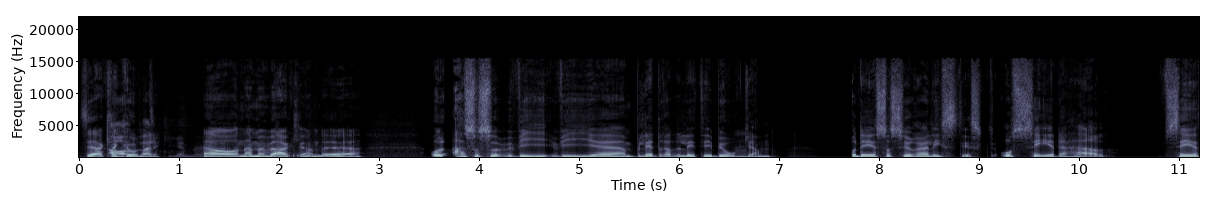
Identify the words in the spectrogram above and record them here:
Så jäkla Ja, coolt. verkligen. Ja, nej men verkligen. Det... Och alltså, så vi, vi eh, bläddrade lite i boken och det är så surrealistiskt att se det här, se,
